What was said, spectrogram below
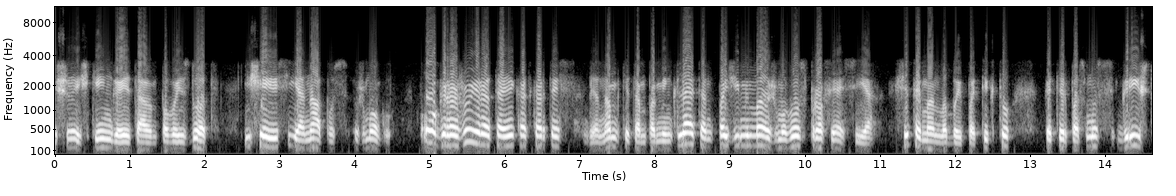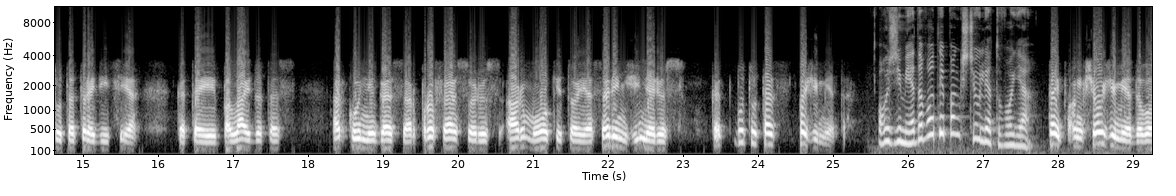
išraiškingai tą pavaizduot išėjus į anapus žmogų. O gražu yra tai, kad kartais vienam kitam paminkle ten pažymima žmogaus profesija. Šitai man labai patiktų, kad ir pas mus grįžtų ta tradicija, kad tai palaidotas ar kunigas, ar profesorius, ar mokytojas, ar inžinierius, kad būtų tas pažymėta. O žymėdavo taip anksčiau Lietuvoje? Taip, anksčiau žymėdavo.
